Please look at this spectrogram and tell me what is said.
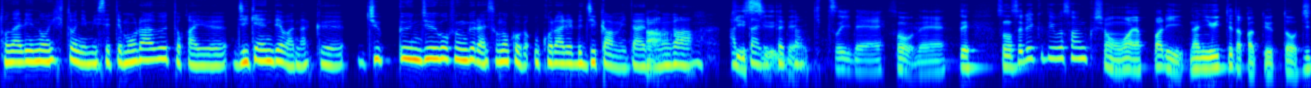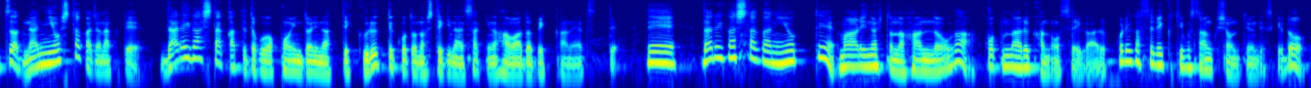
隣の人に見せてもらうとかいう次元ではなく10分15分ぐらいその子が怒られる時間みたいなのがきついね。きついね。そうね。で、そのセレクティブサンクションはやっぱり何を言ってたかっていうと、実は何をしたかじゃなくて、誰がしたかってとこがポイントになってくるってことの指摘なんです。さっきのハワード・ベッカーのやつって。で、誰がしたかによって周りの人の反応が異なる可能性がある。これがセレクティブサンクションって言うんですけど、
